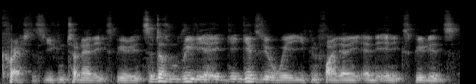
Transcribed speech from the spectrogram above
questions. You can turn any experience. It doesn't really. It, it gives you a way you can find any any, any experience.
